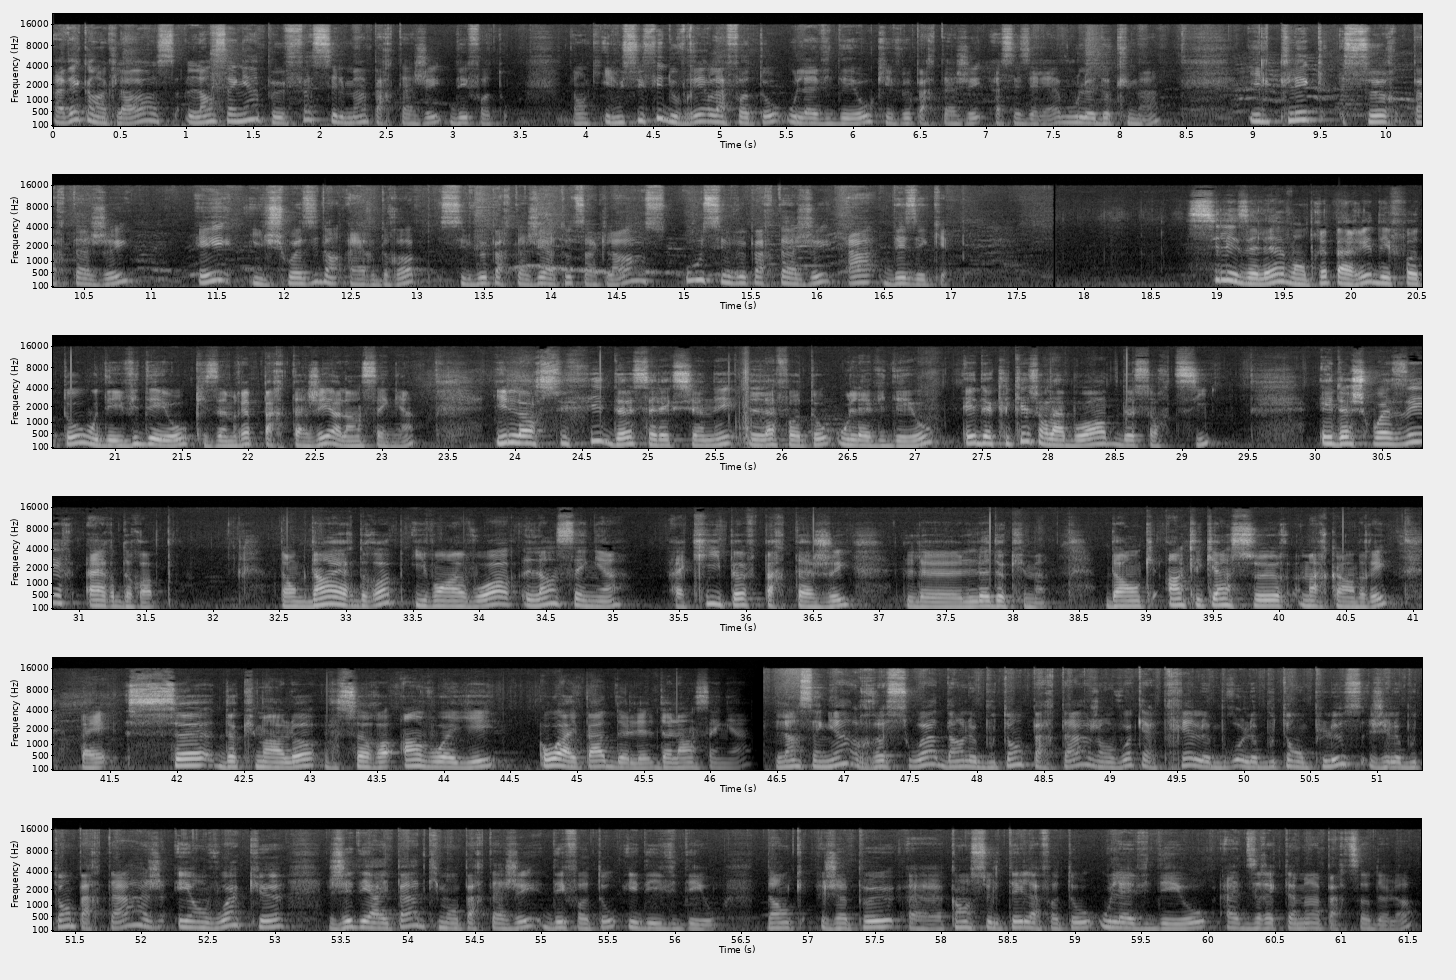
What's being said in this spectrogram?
Avec En classe, l'enseignant peut facilement partager des photos. Donc, il lui suffit d'ouvrir la photo ou la vidéo qu'il veut partager à ses élèves ou le document. Il clique sur Partager et il choisit dans AirDrop s'il veut partager à toute sa classe ou s'il veut partager à des équipes. Si les élèves ont préparé des photos ou des vidéos qu'ils aimeraient partager à l'enseignant, il leur suffit de sélectionner la photo ou la vidéo et de cliquer sur la boîte de sortie et de choisir AirDrop. Donc, dans AirDrop, ils vont avoir l'enseignant à qui ils peuvent partager le, document. Donc, en cliquant sur Marc-André, ben, ce document-là sera envoyé au iPad de l'enseignant. L'enseignant reçoit dans le bouton Partage, on voit qu'après le, bouton Plus, j'ai le bouton Partage et on voit que j'ai des iPads qui m'ont partagé des photos et des vidéos. Donc, je peux euh, consulter la photo ou la vidéo euh, directement à partir de là.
